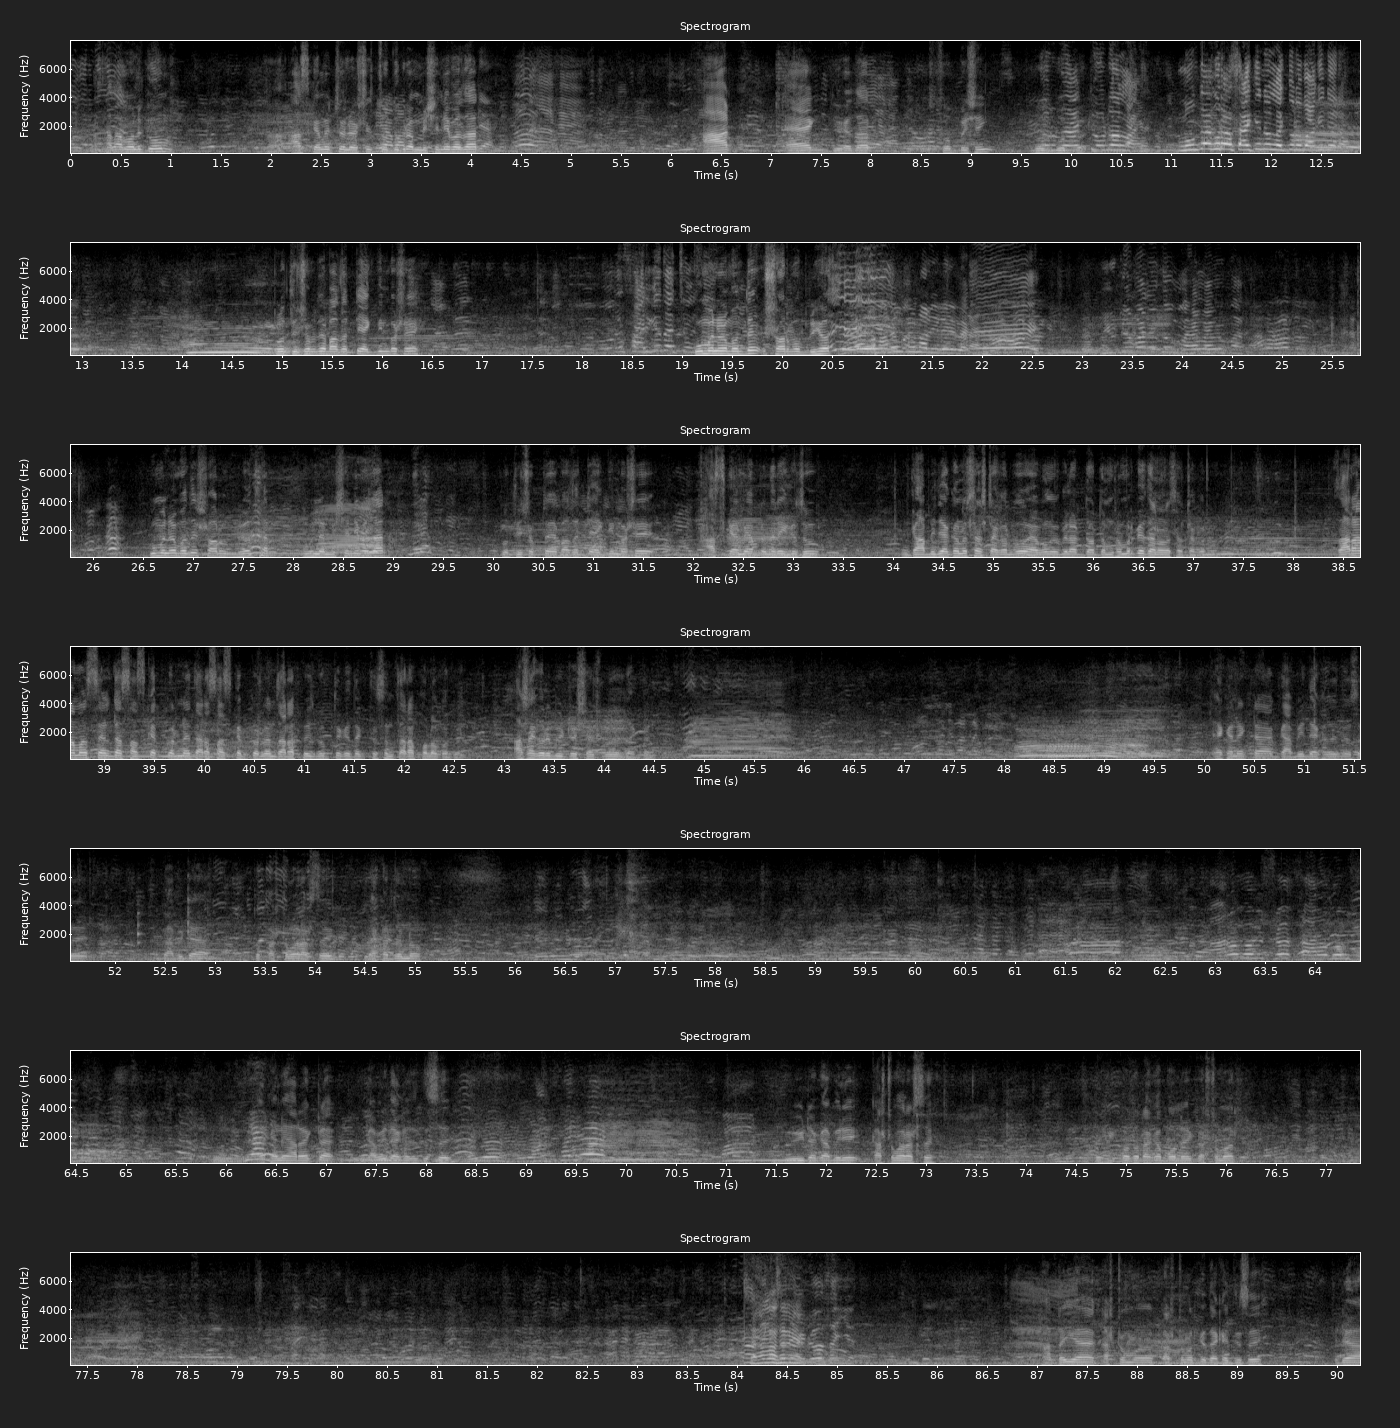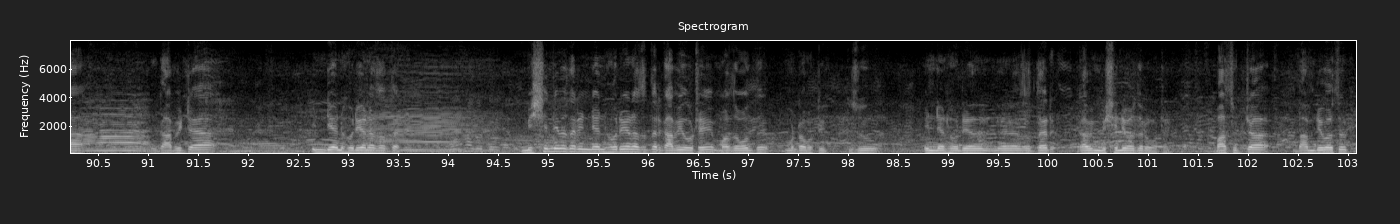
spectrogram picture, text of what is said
আসসালামু আলাইকুম। আজকে আমি চলে আসছি চৌদ্দগ্রাম মিশনি বাজার। আট, এক, দুই হাজার চব্বিশ প্রতি সপ্তাহে বাজারটি একদিন বসে। কুমিল্লার মধ্যে সর্ববৃহৎ। কুমিল্লার মধ্যে সর্ববৃহৎ কুমিল্লা মিশনি বাজার। প্রতি সপ্তাহে বাজারটা একদিন বসে। আজকে আমি আপনাদের কিছু গাবি দেখানোর চেষ্টা করব এবং এগুলোর দরদাম সম্পর্কে জানানোর চেষ্টা করব। যারা আমার চ্যানেলটা সাবস্ক্রাইব করেন নাই, তারা সাবস্ক্রাইব করবেন। যারা ফেসবুক থেকে দেখতেছেন, তারা ফলো করবেন। আশা করি ভিডিও শেষ পর্যন্ত দেখবেন। এখানে একটা গাবি দেখা যাইতেছে। গাবিটা তো কাস্টমার আসছে দেখার জন্য হুম, এখানে আরও একটা গাবি দেখা যাইতেছে। দুইটা গাবিরে কাস্টমার আসছে। দেখি কত টাকা বলে কাস্টমার হাটাইয়া কাস্টমার কাস্টমারকে দেখাইতেছে। এটা গাবিটা ইন্ডিয়ান হরিয়ানা জাতের। মিশন বাজার ইন্ডিয়ান হরিয়ানা জাতের গাবি ওঠে মাঝে মধ্যে, মোটামুটি কিছু ইন্ডিয়ান হরিয়ানা জাতের গাবি মিশনি বাজারে ওঠে। বাছুরটা দামডি বাছুর।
